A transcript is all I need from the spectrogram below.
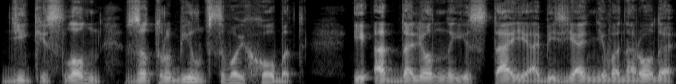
дикий слон, затрубил в свой хобот, и отдаленные стаи обезьяньего народа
